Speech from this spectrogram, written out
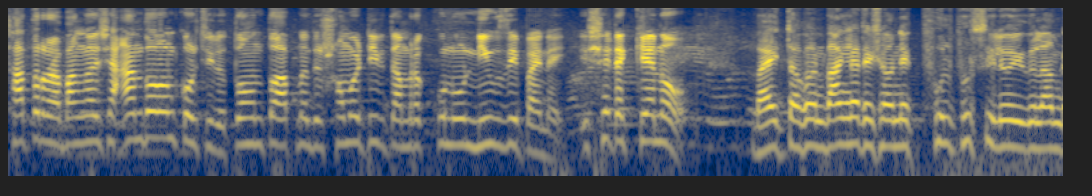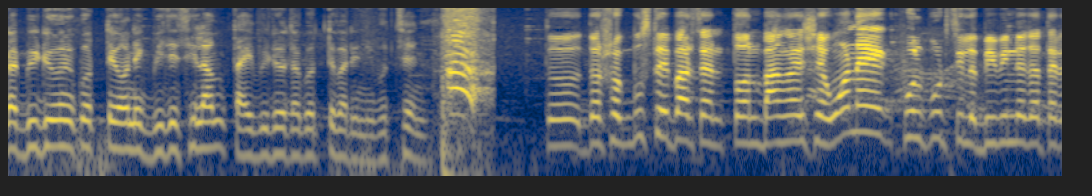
ছাত্ররা বাংলাদেশে আন্দোলন করছিল, তখন তো আপনাদের সময় টিভিতে আমরা কোনো নিউজই পাই নাই। সেটা কেন? ভাই, তখন বাংলাদেশে অনেক ফুল ফুটছিল, ওইগুলো আমরা ভিডিও করতে অনেক বিজি ছিলাম, তাই ভিডিওটা করতে পারিনি, বুঝছেন? তো দর্শক, বুঝতেই পারছেন, তখন বাংলাদেশে অনেক ফুল ফুটছিল, বিভিন্ন জাতের,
